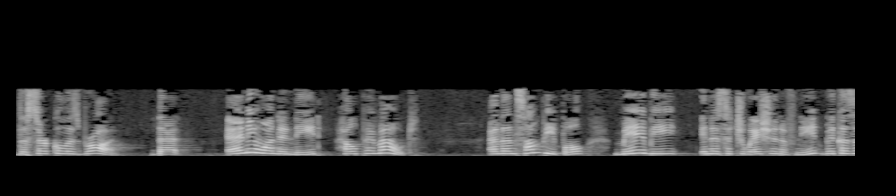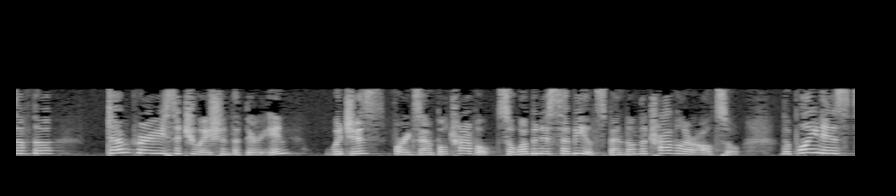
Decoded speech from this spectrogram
the circle is broad. That anyone in need, help him out. And then some people may be in a situation of need because of the temporary situation that they're in, which is, for example, travel. So wabn is sabil, spend on the traveler also. The point is,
